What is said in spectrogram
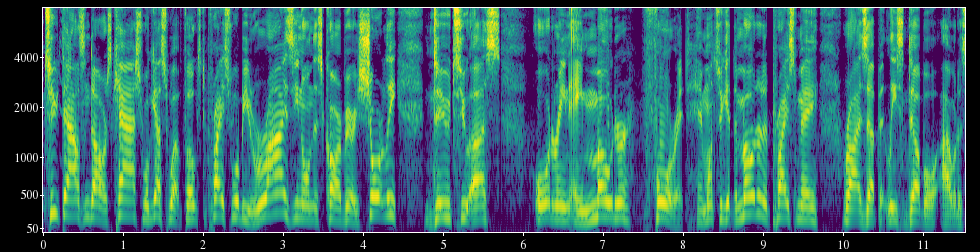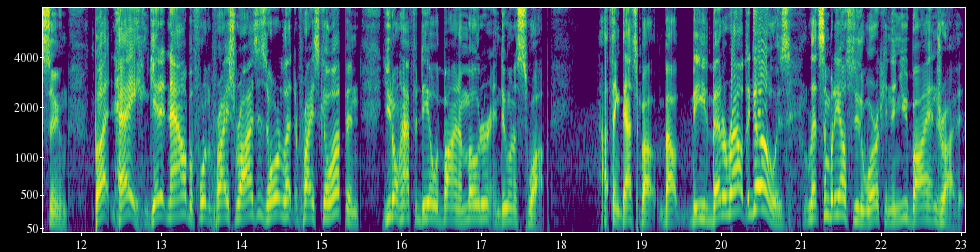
$2000 cash. Well guess what folks? The price will be rising on this car very shortly due to us ordering a motor for it. And once we get the motor, the price may rise up at least double, I would assume. But hey, get it now before the price rises or let the price go up and you don't have to deal with buying a motor and doing a swap. I think that's about, about be the better route to go is let somebody else do the work and then you buy it and drive it.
